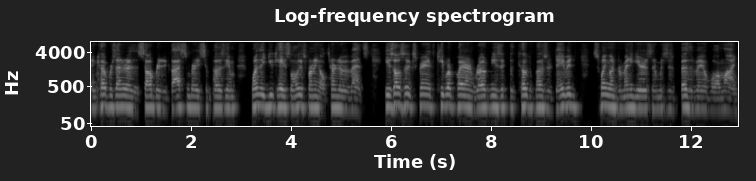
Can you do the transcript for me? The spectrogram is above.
and co-presenter of the celebrated Glastonbury Symposium, one of the UK's longest running alternative events. He is also experienced keyboard player and wrote music with co-composer David Swingland for many years, and which is both available online.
